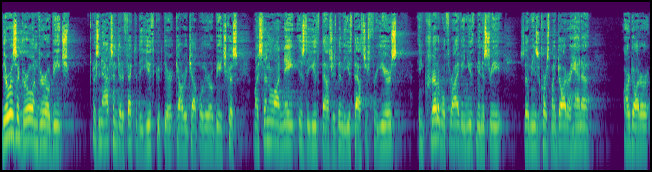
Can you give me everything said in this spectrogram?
There was a girl in Vero Beach. There was an accident that affected the youth group there at Calvary Chapel, Vero Beach, because my son in law, Nate, is the youth pastor. He's been the youth pastor for years. Incredible, thriving youth ministry. So that means, of course, my daughter, Hannah, our daughter,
